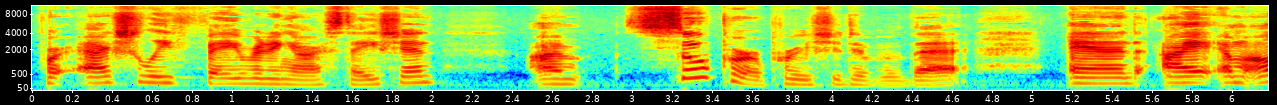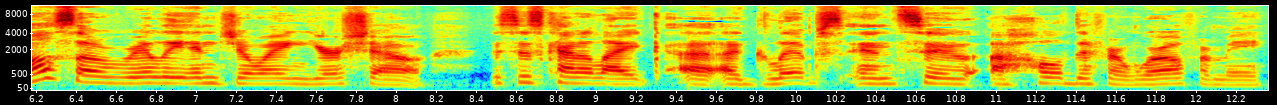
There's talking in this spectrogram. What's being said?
for actually favoriting our station. I'm super appreciative of that. And I am also really enjoying your show. This is kind of like a, a, glimpse into a whole different world for me.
